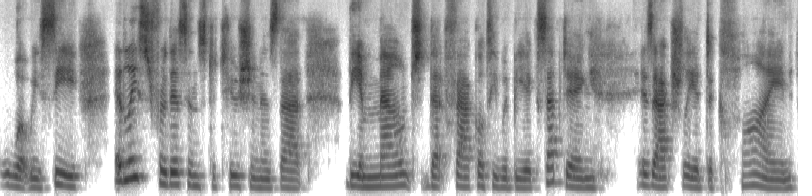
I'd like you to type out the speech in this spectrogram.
what we see, at least for this institution, is that the amount that faculty would be accepting is actually a decline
